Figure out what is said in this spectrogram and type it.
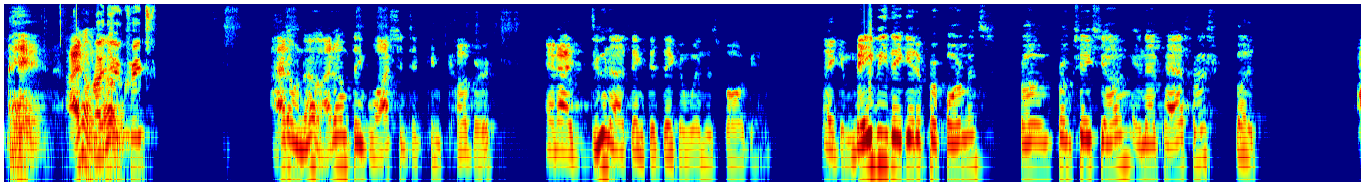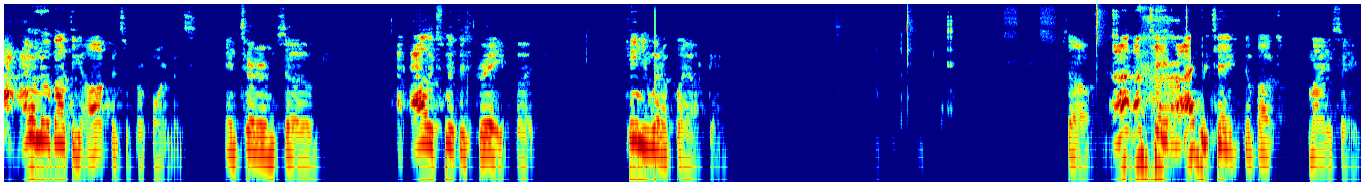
Man, I don't What know. you, Creech? I don't know. I don't think Washington can cover, and I do not think that they can win this ball game. Like maybe they get a performance from from Chase Young in that pass rush, but I, I don't know about the offensive performance in terms of Alex Smith is great, but can you win a playoff game? So I, I'm take I would take the Bucs minus eight.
